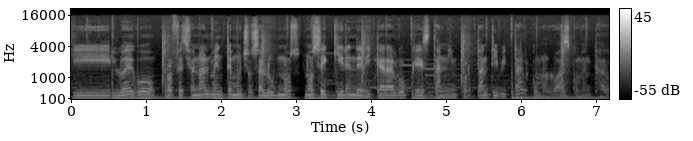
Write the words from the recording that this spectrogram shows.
que luego profesionalmente muchos alumnos no se quieren dedicar a algo que es tan importante y vital como lo has comentado.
